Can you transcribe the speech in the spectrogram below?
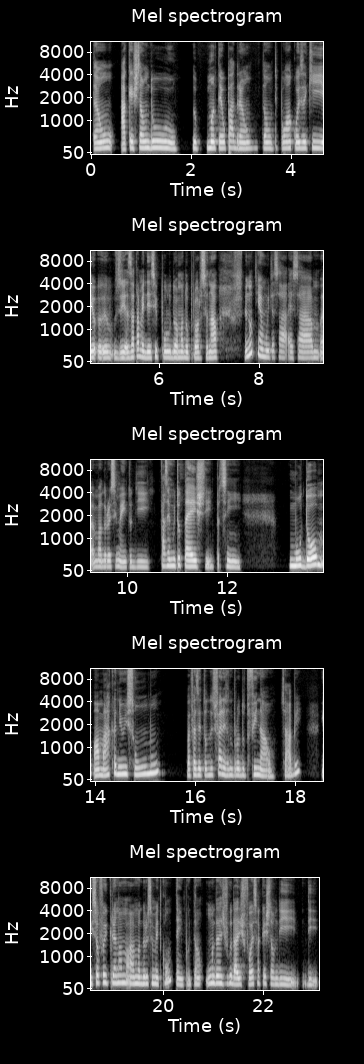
Então, a questão do, do manter o padrão. Então, tipo, uma coisa que eu, eu- exatamente nesse pulo do amador profissional, eu não tinha muito essa, essa amadurecimento de fazer muito teste, assim, mudou a marca de um insumo, vai fazer toda a diferença no produto final, sabe? Isso eu fui criando am- amadurecimento com o tempo. Então, uma das dificuldades foi essa questão de, de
